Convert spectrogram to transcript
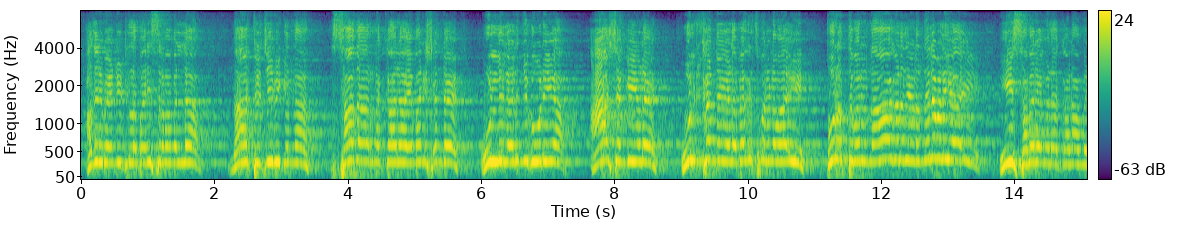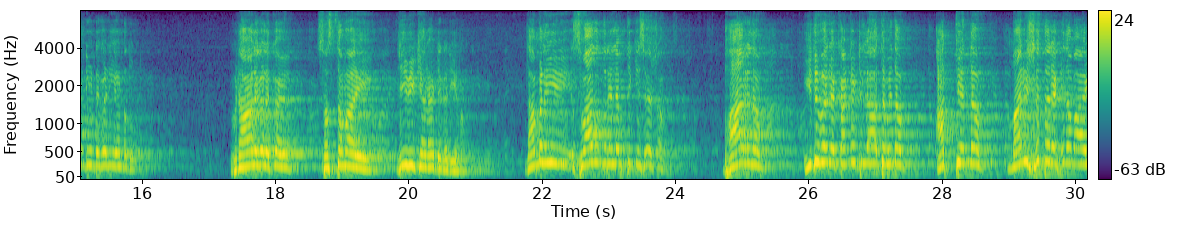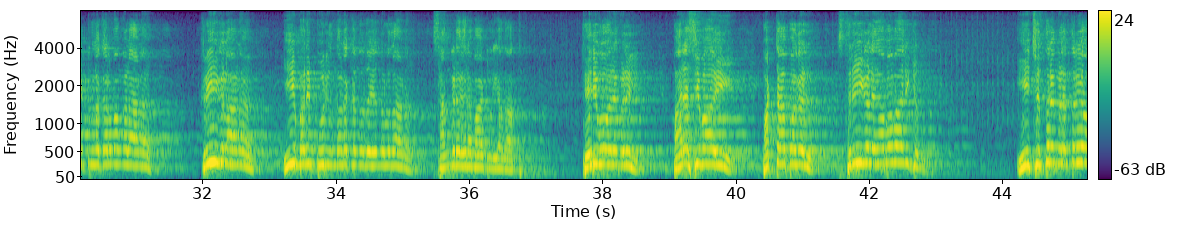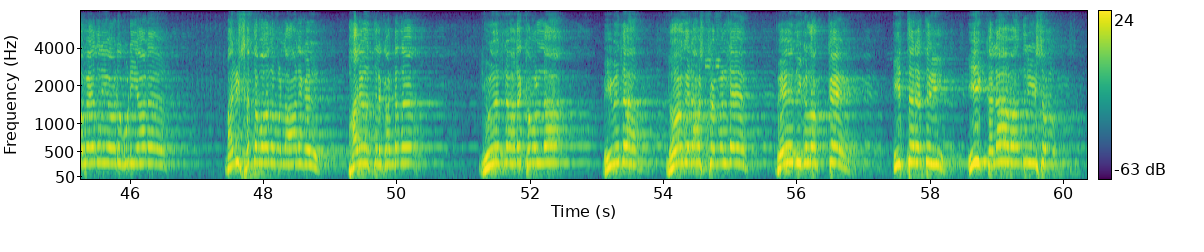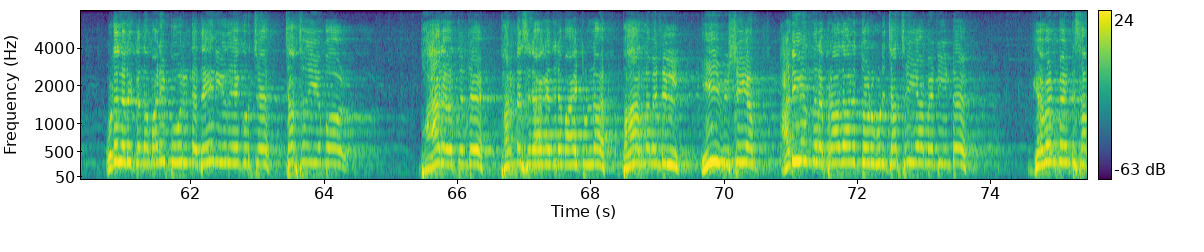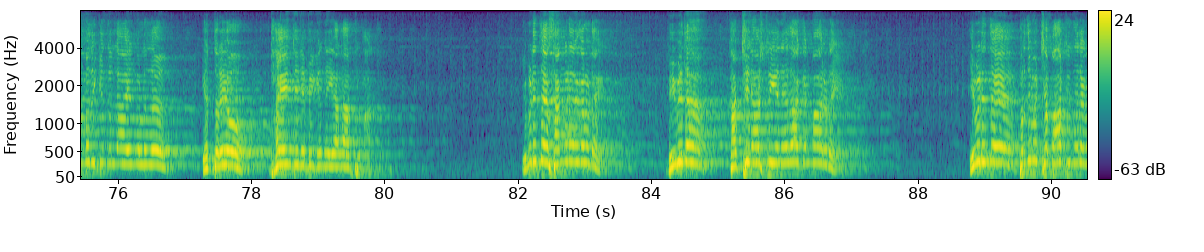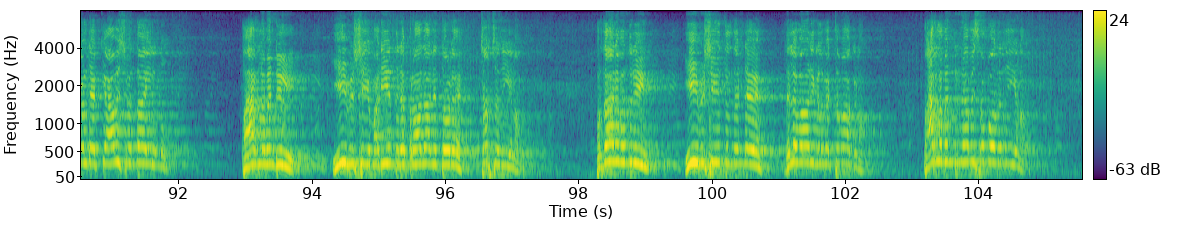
അതിനു വേണ്ടിയിട്ടുള്ള പരിശ്രമമല്ല. നാട്ടിൽ ജീവിക്കുന്ന സാധാരണക്കാരായ മനുഷ്യന്റെ ഉള്ളിലടിഞ്ഞുകൂടിയ ആശങ്കയുടെ ഉത്കണ്ഠയുടെ ബഹുസ്മരണമായി പുറത്തു വരുന്ന ആകുലതയുടെ നിലവിളിയായി ഈ സമരങ്ങളെ കാണാൻ വേണ്ടിയിട്ട് കഴിയേണ്ടതുണ്ട്. ഇവിടെ ആളുകൾക്ക് സ്വസ്ഥമായി ജീവിക്കാനായിട്ട് കഴിയണം. നമ്മൾ ഈ സ്വാതന്ത്ര്യ ലബ്ധിക്ക് ശേഷം ഭാരതം ഇതുവരെ കണ്ടിട്ടില്ലാത്ത വിധം അത്യന്തം മനുഷ്യത്വരഹിതമായിട്ടുള്ള കർമ്മങ്ങളാണ് ക്രിയകളാണ് ഈ മണിപ്പൂരിൽ നടക്കുന്നത് എന്നുള്ളതാണ് സങ്കടകരമായിട്ടുള്ള യാഥാർത്ഥ്യം. തെരുവോരങ്ങളിൽ പരസ്യമായി പട്ടാപ്പകൽ സ്ത്രീകളെ അപമാനിക്കുന്നു. ഈ ചിത്രങ്ങൾ എത്രയോ വേദനയോടുകൂടിയാണ് മനുഷ്യത്വ ബോധമുള്ള ആളുകൾ ഭാരതത്തിൽ കണ്ടത്. യു എൻ അടക്കമുള്ള വിവിധ ലോകരാഷ്ട്രങ്ങളുടെ വേദികളൊക്കെ ഇത്തരത്തിൽ ഈ കലാപാന്തരീക്ഷം ഉടലെടുക്കുന്ന മണിപ്പൂരിന്റെ ദയനീയതയെക്കുറിച്ച് ചർച്ച ചെയ്യുമ്പോൾ ഭാരതത്തിന്റെ ഭരണസിരാകേന്ദ്രമായിട്ടുള്ള പാർലമെന്റിൽ ഈ വിഷയം അടിയന്തര പ്രാധാന്യത്തോടു കൂടി ചർച്ച ചെയ്യാൻ വേണ്ടിയിട്ട് ഗവൺമെന്റ് സമ്മതിക്കുന്നില്ല എന്നുള്ളത് എത്രയോ ഭയം ജനിപ്പിക്കുന്ന യാഥാർത്ഥ്യമാണ്. ഇവിടുത്തെ സംഘടനകളുടെ വിവിധ കക്ഷി രാഷ്ട്രീയ നേതാക്കന്മാരുടെ ഇവിടുത്തെ പ്രതിപക്ഷ പാർട്ടി നിരകളുടെ ഒക്കെ ആവശ്യം എന്തായിരുന്നു? പാർലമെന്റിൽ ഈ വിഷയം അടിയന്തര പ്രാധാന്യത്തോടെ ചർച്ച ചെയ്യണം. പ്രധാനമന്ത്രി ഈ വിഷയത്തിൽ തന്റെ നിലപാടുകൾ വ്യക്തമാക്കണം. പാർലമെന്റിനെ അഭിസംബോധന ചെയ്യണം.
